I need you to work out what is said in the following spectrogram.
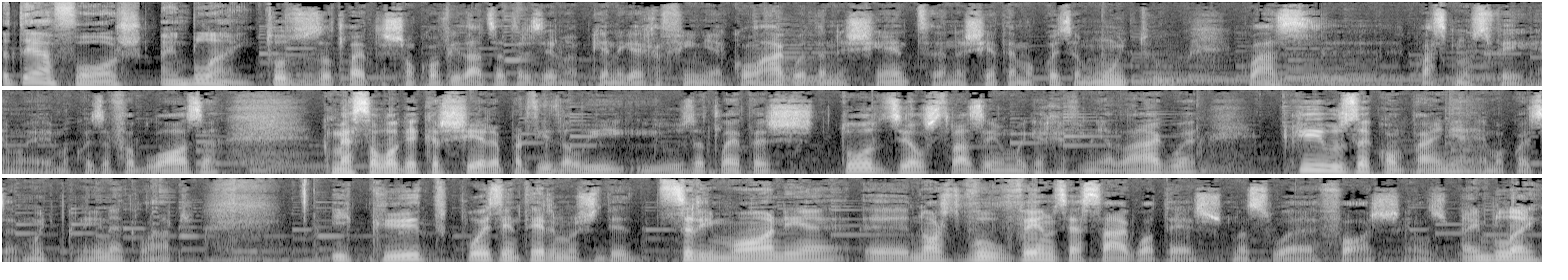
até à Foz, em Belém. Todos os atletas são convidados a trazer uma pequena garrafinha com água da nascente. A nascente é uma coisa muito, quase quase que não se vê, é uma, é uma, coisa fabulosa. Começa logo a crescer a partir dali e os atletas, todos eles trazem uma garrafinha de água que os acompanha, é uma coisa muito pequenina, claro, e que depois, em termos de, cerimónia, eh, nós devolvemos essa água ao Tejo, na sua foz, em, em Belém.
